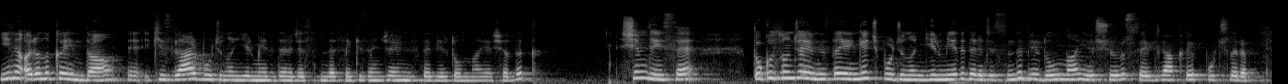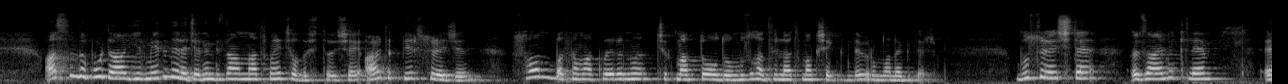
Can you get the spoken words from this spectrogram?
Yine Aralık ayında e, İkizler Burcu'nun 27 derecesinde 8. evinizde bir dolunay yaşadık. Şimdi ise 9. evinizde Yengeç Burcu'nun 27 derecesinde bir dolunay yaşıyoruz sevgili akrep burçları. Aslında burada 27 derecenin bize anlatmaya çalıştığı şey artık bir sürecin son basamaklarını çıkmakta olduğumuzu hatırlatmak şeklinde yorumlanabilir. Bu süreçte özellikle e,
